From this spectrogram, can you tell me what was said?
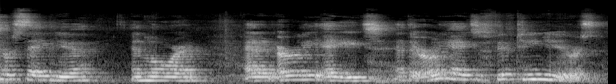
her Savior and Lord at an early age, at the early age of 15 years.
